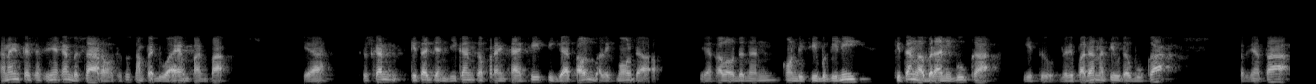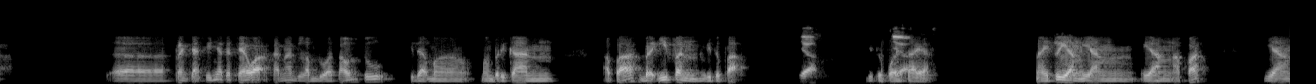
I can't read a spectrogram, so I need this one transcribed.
Karena investasinya kan besar, waktu itu sampai 2M kan Pak. Ya, terus kan kita janjikan ke franchisee tiga tahun balik modal. Ya kalau dengan kondisi begini, kita nggak berani buka gitu. Daripada nanti udah buka, ternyata eh, franchisee-nya kecewa karena dalam dua tahun tuh tidak me- memberikan apa break even gitu Pak. Ya. Gitu poin Ya. saya. Nah itu yang yang yang apa? Yang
